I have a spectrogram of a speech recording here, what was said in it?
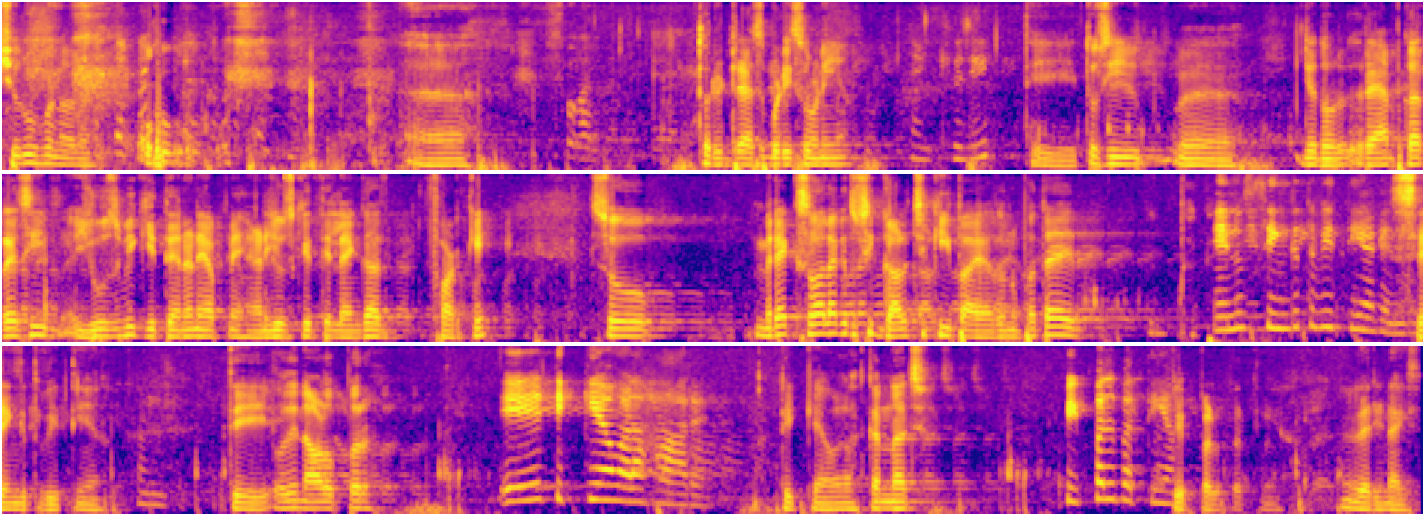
ਸ਼ੁਰੂ ਹੋਣ ਵਾਲਾ। ਉਹ ਅਹ, ਤੁਹਾਡੀ ਡਰੈਸ ਬੜੀ ਸੋਹਣੀ ਆ। ਥੈਂਕ ਯੂ ਜੀ। ਤੇ ਤੁਸੀਂ ਜਦੋਂ ਰੈਂਪ ਕਰ ਰਹੇ ਸੀ ਯੂਜ਼ ਵੀ ਕੀਤੇ ਇਹਨਾਂ ਨੇ ਆਪਣੇ ਹੈਂਡ ਯੂਜ਼ ਕੀਤੇ ਲਹਿੰਗਾ ਫੜ ਕੇ। ਸੋ ਮੇਰਾ ਇੱਕ ਸਵਾਲ ਹੈ ਕਿ ਤੁਸੀਂ ਗਲ 'ਚ ਕੀ ਪਾਇਆ? ਤੁਹਾਨੂੰ ਪਤਾ ਹੈ ਇਹਨੂੰ ਸਿੰਗਤ ਬੀਤੀਆਂ ਕਹਿੰਦੇ ਸਿੰਘ ਤਵੀਤੀਆਂ ਹਾਂਜੀ। ਤੇ ਉਹਦੇ ਨਾਲ ਉੱਪਰ? ਇਹ ਟਿੱਕੀਆਂ ਵਾਲਾ ਹਾਰ ਹੈ। ਟਿੱਕਿਆਂ ਵਾਲਾ ਕੰਨਾਂ 'ਚ? ਪੀਪਲ ਪੱਤੀਆਂ। ਪਿੱਪਲ ਪੱਤੀਆਂ। ਵੈਰੀ ਨਾਈਸ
